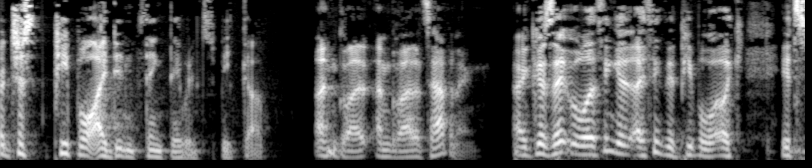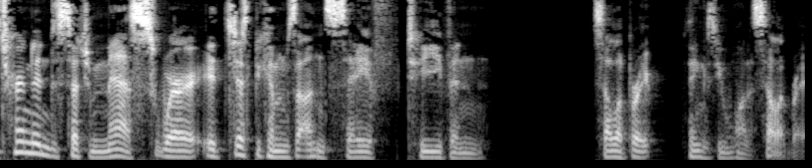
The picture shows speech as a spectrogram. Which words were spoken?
But just people I didn't think they would speak up. I'm glad. I'm glad it's happening because well, I think I think that people like it's turned into such a mess where it just becomes unsafe to even celebrate things you want to celebrate.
